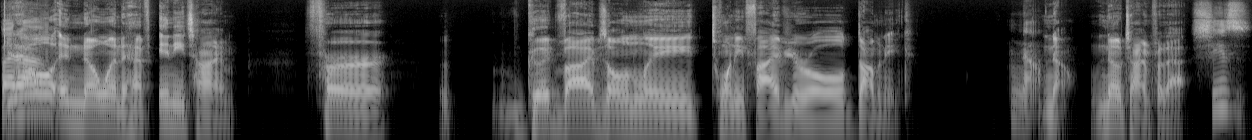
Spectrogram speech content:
But Gil um, and no one have any time for good vibes only 25 year old Dominyque. no. No, no time for that. She's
